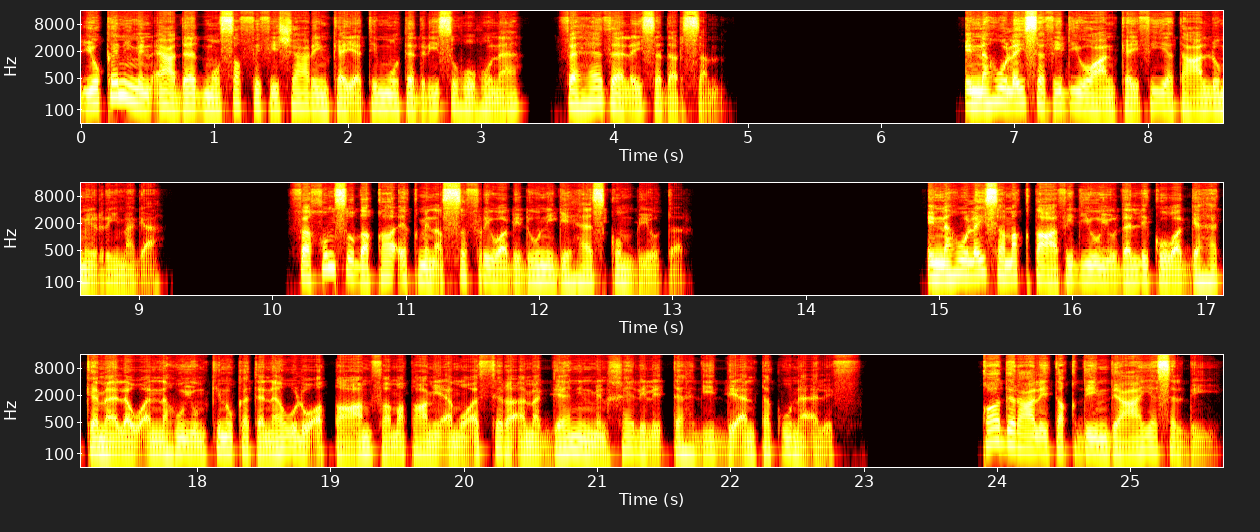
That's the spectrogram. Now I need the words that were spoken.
يكن من إعداد مصفف شعر كي يتم تدريسه هنا فهذا ليس درسا. إنه ليس فيديو عن كيفية تعلم الريمجة فخمس دقائق من الصفر وبدون جهاز كمبيوتر. إنه ليس مقطع فيديو يدلك وجهك كما لو أنه يمكنك تناول الطعام فمطعم مؤثر مجان من خالل التهديد بأن تكون ألف. قادر على تقديم دعاية سلبي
